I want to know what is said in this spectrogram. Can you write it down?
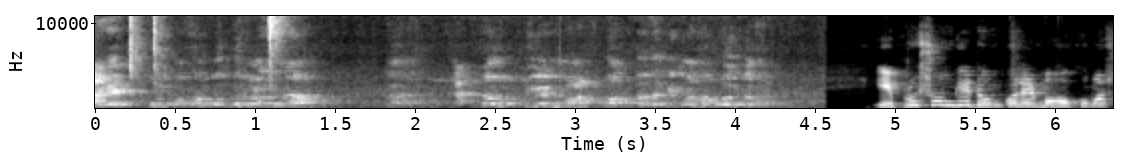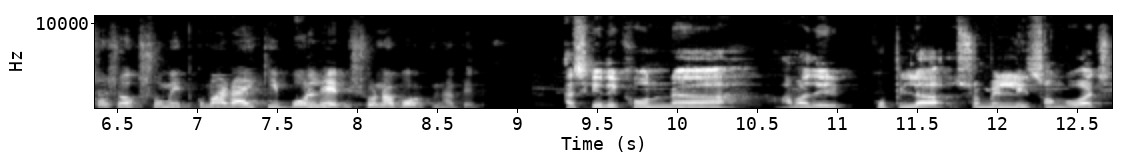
ডাইরেক্ট কোনো কথা বলতে পারেন না? হ্যাঁ একটা উকিলের মারফত তাদেরকে কথা বলতে হয় এ প্রসঙ্গে ডোমকলের মহকুমা শাসক সুমিত কুমার রায় কি বললেন শোনাবো আপনাদের। আজকে দেখুন আমাদের কপিলা সম্মেলনী সংঘ আছে।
